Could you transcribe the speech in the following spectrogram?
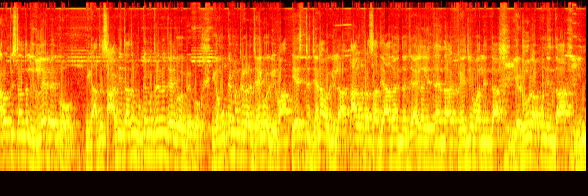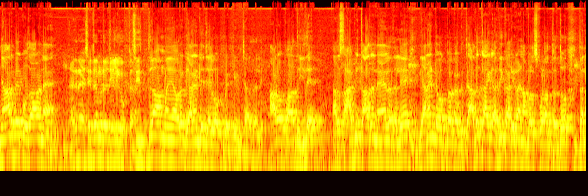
ಆರೋಪಿ ಸ್ಥಾನದಲ್ಲಿ ಇರಲೇಬೇಕು. ಈಗ ಅದು ಸಾಬೀತಾದ್ರೆ ಮುಖ್ಯಮಂತ್ರಿನೂ ಜೈಲಿಗೆ ಹೋಗ್ಬೇಕು. ಈಗ ಮುಖ್ಯಮಂತ್ರಿಗಳು ಜೈಲಿಗೆ ಹೋಗಿಲ್ವಾ? ಎಷ್ಟು ಜನ ಹೋಗಿಲ್ಲ? ಲಾಲು ಪ್ರಸಾದ್ ಯಾದವ್ ಇಂದ ಜಯಲಲಿತಾಯಿಂದ ಕೇಜ್ರಿವಾಲ್ ಇಂದ ಯಡಿಯೂರಪ್ಪನಿಂದ ಇನ್ಯಾರು ಬೇಕು ಉದಾಹರಣೆ? ಸಿದ್ದರಾಮಯ್ಯ ಜೈಲಿಗೆ ಹೋಗ್ತಾರೆ? ಸಿದ್ದರಾಮಯ್ಯ ಅವರು ಗ್ಯಾರಂಟಿ ಜೈಲಿಗೆ ಹೋಗ್ಬೇಕು ಈ ವಿಚಾರದಲ್ಲಿ. ಆರೋಪ ಅದು ಇದೆ. ಅದು ಸಾಬೀತಾದ ನ್ಯಾಯಾಲಯದಲ್ಲಿ ಗ್ಯಾರಂಟಿ ಹೋಗ್ಬೇಕಾಗುತ್ತೆ. ಅದಕ್ಕಾಗಿ ಅಧಿಕಾರಿಗಳನ್ನ ಬಳಸ್ಕೊಳ್ಳೋವಂಥದ್ದು ತನ್ನ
